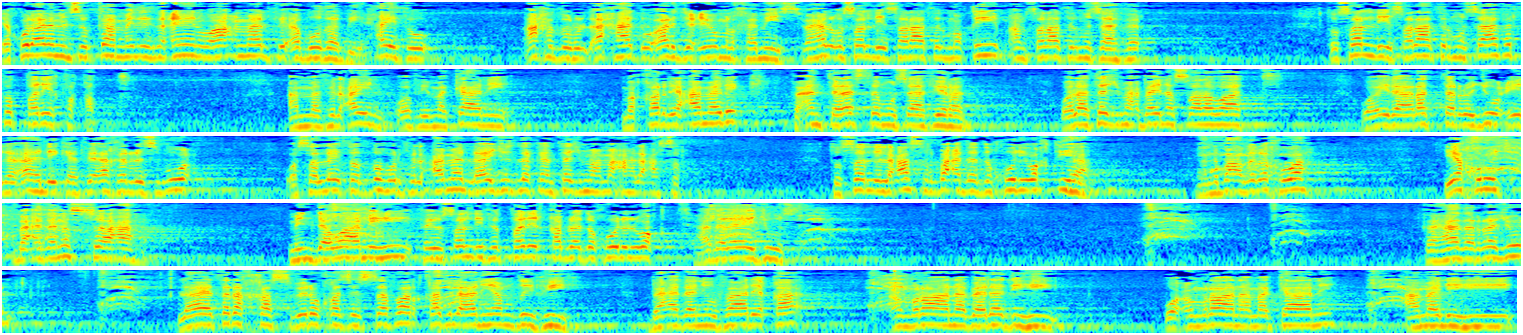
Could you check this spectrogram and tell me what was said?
يقول أنا من سكان مدينة العين وأعمل في أبو ظبي حيث أحضر الأحد وأرجع يوم الخميس فهل أصلي صلاة المقيم أم صلاة المسافر؟ تصلي صلاة المسافر في الطريق فقط. أما في العين وفي مكان مقر عملك فأنت لست مسافرا ولا تجمع بين الصلوات. وإذا أردت الرجوع إلى أهلك في آخر الأسبوع وصليت الظهر في العمل لا يجوز لك أن تجمع معها العصر. تصلي العصر بعد دخول وقتها. من بعض الأخوة يخرج بعد نصف ساعة من دوامه فيصلي في الطريق قبل دخول الوقت. هذا لا يجوز. فهذا الرجل لا يترخص برخص السفر قبل أن يمضي فيه بعد أن يفارق عمران بلده وعمران مكان عمله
